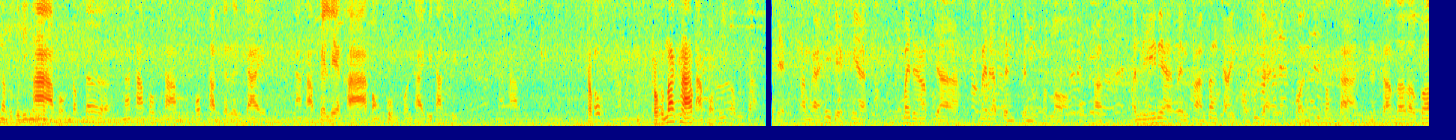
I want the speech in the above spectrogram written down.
นามสกุลนิดนึงอ่าครับผมดรนะครับพบคำพบคำเจริญใจนะครับ เป็นเลขาของกลุ่มคนไทยพิทักษ์สิทธิ์นะครับ ครับขอบคุณมากครับ นะผมพี่ขอบคุณครับเด็กทำไงให้เด็กเนี่ยไม่ได้รับยาไม่ได้เป็นเป็นหนูทดลองนะครับ อันนี้เนี่ยเป็นความตั้งใจของผู้ใหญ่ทุกคนที่ต้องการนะครับ แล้วเราก็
